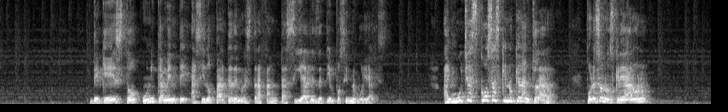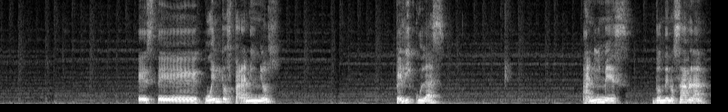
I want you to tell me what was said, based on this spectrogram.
de que esto únicamente ha sido parte de nuestra fantasía desde tiempos inmemoriales. Hay muchas cosas que no quedan claro. Por eso nos crearon este, cuentos para niños, películas, animes, donde nos hablan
